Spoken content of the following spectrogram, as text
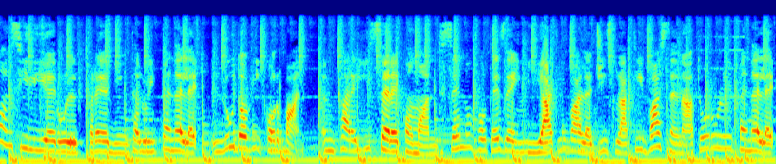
consilierul președintelui PNL, Ludovic Orban, în care îi se recomand să nu voteze inițiativa legislativă a senatorului PNL,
